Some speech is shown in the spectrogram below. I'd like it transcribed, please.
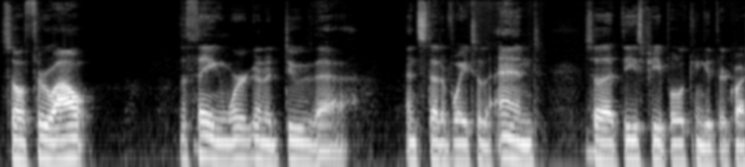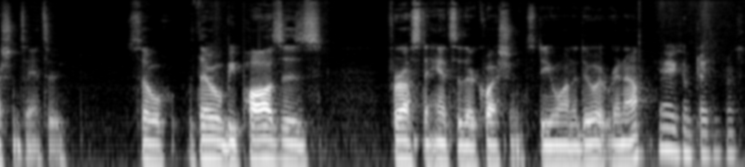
So throughout the thing we're going to do that instead of wait to the end so that these people can get their questions answered. So there will be pauses for us to answer their questions. Do you want to do it right now? Yeah, you can play his message.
